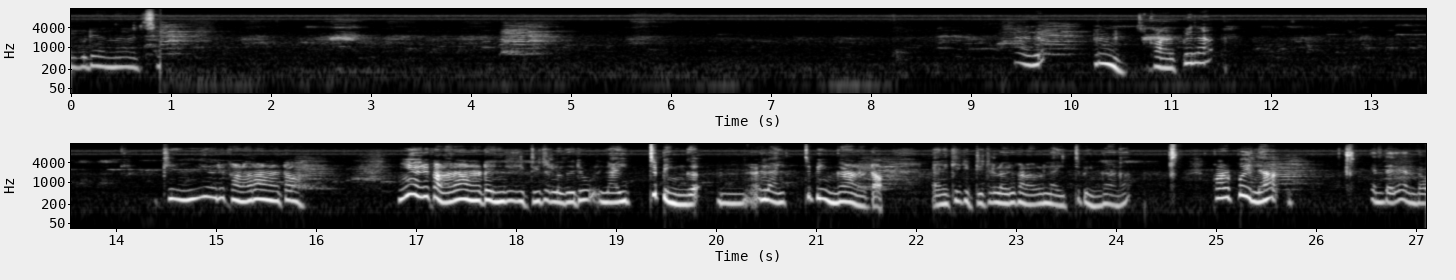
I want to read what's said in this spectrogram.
ഇവിടെ ഒന്ന് വരച്ച് ഒരു കുഴപ്പമില്ല. ഈ ഒരു കളറാണ് കേട്ടോ. ഈ ഒരു കളറാണ് കേട്ടോ എനിക്ക് കിട്ടിയിട്ടുള്ളത്. ഒരു ലൈറ്റ് പിങ്ക്. ലൈറ്റ് പിങ്കാണ് കേട്ടോ. എനിക്ക് കിട്ടിയിട്ടുള്ള ഒരു കളർ ലൈറ്റ് പിങ്കാണ്. കുഴപ്പമില്ല. എന്തായാലും എന്തോ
